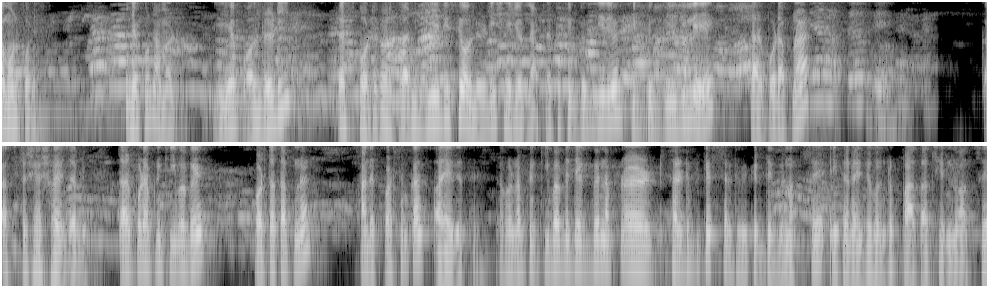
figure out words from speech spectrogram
এমন করে। দেখুন, আমার ইএফ অলরেডি রেসপন্ডেড অর্থাৎ আমি দিয়ে দিছি অলরেডি সেই জন্য আপনি একটা ফিডব্যাক দিয়ে দেবেন। ফিডব্যাক দিয়ে দিলে তারপর আপনার কাজটা শেষ হয়ে যাবে। তারপরে আপনি কীভাবে, অর্থাৎ আপনার হান্ড্রেড পার্সেন্ট কাজ হয়ে গেছে। এখন আপনি কীভাবে দেখবেন আপনার সার্টিফিকেট সার্টিফিকেট দেখবেন হচ্ছে এখানে দেখুন একটা পাতা চিহ্ন আছে,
